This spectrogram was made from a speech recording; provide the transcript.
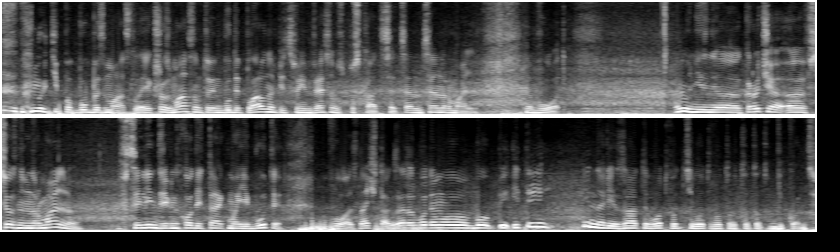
ну, типу, бо без масла. Якщо з маслом, то він буде плавно під своїм весом спускатися. Це, це нормально. Вот. Ну, коротше, е, все з ним нормально. В циліндрі він ходить так, як має бути. Вот, значить так, зараз будемо бу- іти і нарізати от, от, ці от, от, от, от, от віконці.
